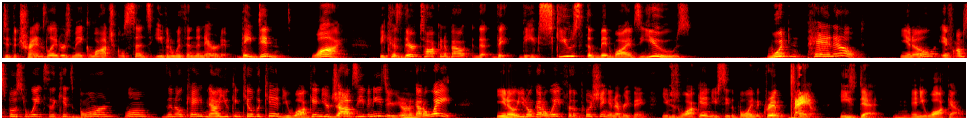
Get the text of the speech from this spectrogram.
Did the translators make logical sense even within the narrative? They didn't. Why? Because they're talking about that the, the excuse the midwives use wouldn't pan out. You know, if I'm supposed to wait till the kid's born, well, then okay, now you can kill the kid. You walk in, your job's even easier. You don't gotta wait. You know, you don't gotta wait for the pushing and everything. You just walk in, you see the boy in the crib, bam, he's dead, mm-hmm. and you walk out.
